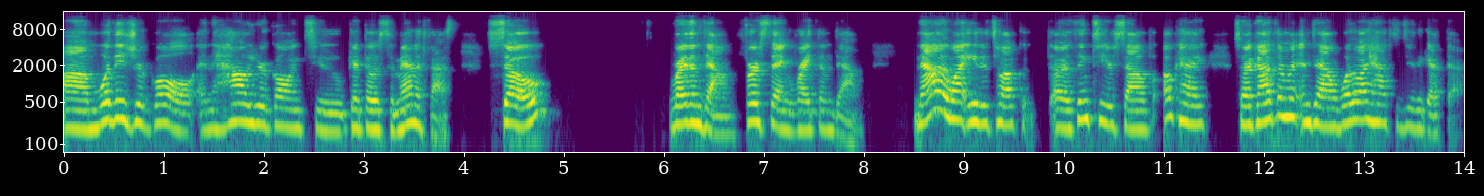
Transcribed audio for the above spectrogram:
um, what is your goal and how you're going to get those to manifest. So write them down. First thing, write them down. Now I want you to talk, uh, think to yourself, okay, so I got them written down. What do I have to do to get there?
